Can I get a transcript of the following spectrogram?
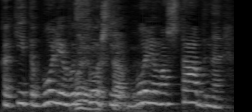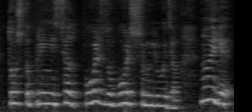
какие-то более высокие, более масштабные. более масштабное, то, что принесет пользу большим людям. Ну или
